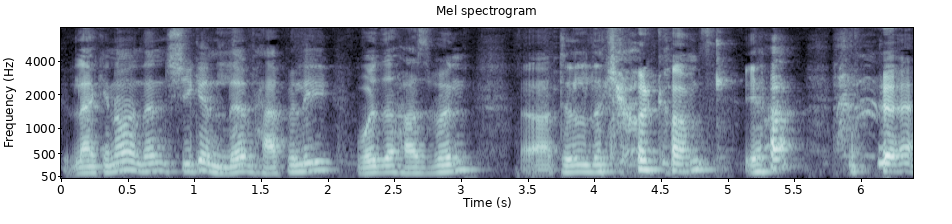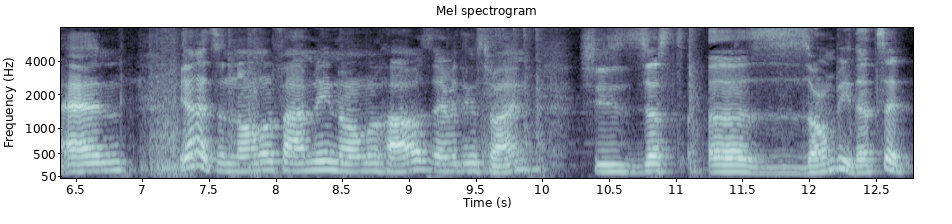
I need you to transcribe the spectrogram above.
Like, you know, and then she can live happily with the husband uh, till the cure comes. Yeah. and yeah, it's a normal family, normal house, everything's fine. She's just a zombie, that's it.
